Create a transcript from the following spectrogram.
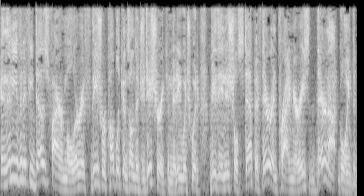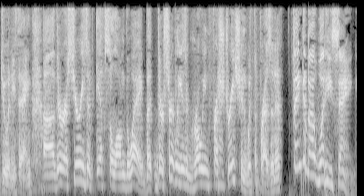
And then even if he does fire Mueller, if these Republicans on the Judiciary Committee, which would be the initial step, if they're in primaries, they're not going to do anything. Uh, there are a series of ifs along the way, but there certainly is a growing frustration with the president. Think about what he's saying.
